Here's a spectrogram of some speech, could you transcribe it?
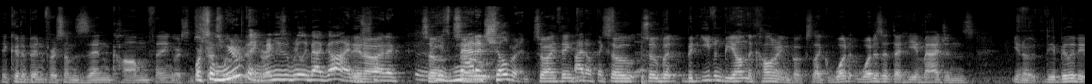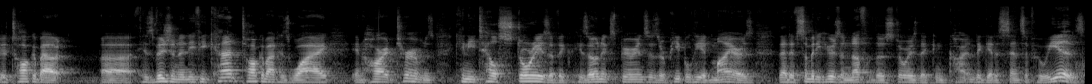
it could have been for some Zen calm thing or some or some weird thing. Maybe he's a really bad guy and he's know, trying to, so- he's mad at children. So I think I don't think so. so. So, but but even beyond the coloring books, like what what is it that he imagines? You know, the ability to talk about uh, his vision, and if he can't talk about his why in hard terms, can he tell stories of his own experiences or people he admires? That if somebody hears enough of those stories, they can kind of get a sense of who he is.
